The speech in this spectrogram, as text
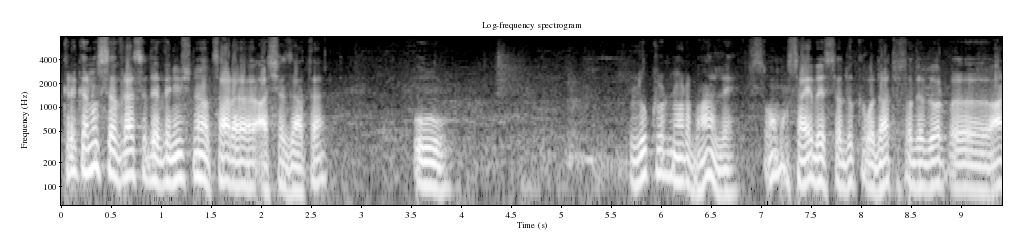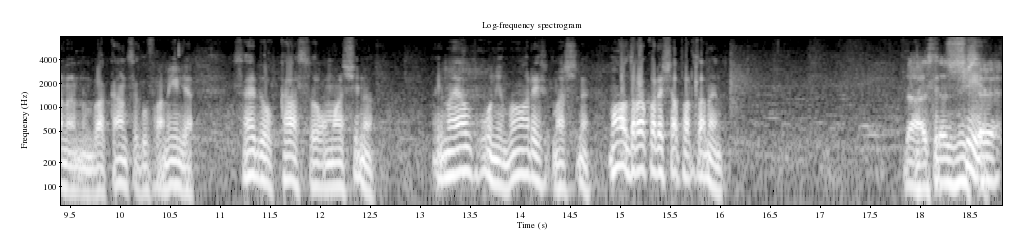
Cred că nu se vrea să devenim și noi o țară așezată cu lucruri normale. Să omul să aibă să ducă o dată sau de două ori pe an în vacanță cu familia, să aibă o casă, o mașină. Îi mai au unii, mă, are mașină. Mă, al dracu are și apartament. Da, astea sunt ce? niște,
